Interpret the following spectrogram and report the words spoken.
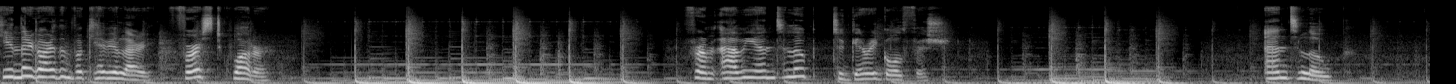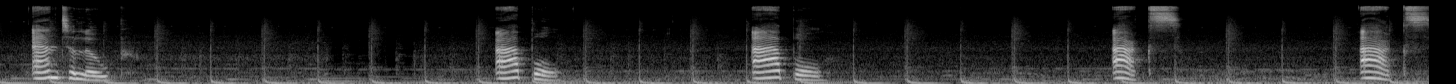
Kindergarten vocabulary, first quarter. From Abby Antelope to Gary Goldfish. Antelope, antelope. Apple, apple. Axe, axe.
